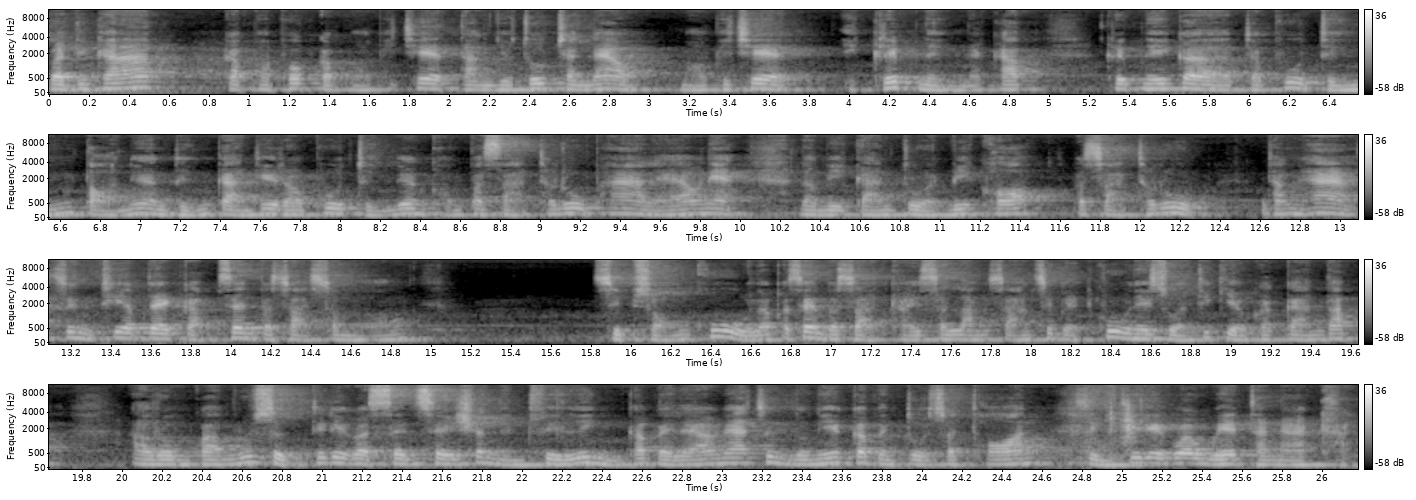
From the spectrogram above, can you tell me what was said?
สวัสดีครับ กลับมาพบกับหมอพิเชษทาง YouTube Channel หมอพิเชษอีกคลิปหนึ่งนะครับ คลิปนี้ก็จะพูดถึงต่อเนื่องถึงการที่เราพูดถึงเรื่องของประสาททรูป 5 แล้วเนี่ยเรามีการตรวจวิเคราะห์ประสาททรูปทั้ง 5 ซึ่งเทียบได้กับเส้นประสาทสมอง 12 คู่ แล้วก็เส้นประสาทไขสันหลัง 31 คู่ในส่วนที่เกี่ยวกับการรับอารมณ์ความรู้สึกที่เรียกว่า sensation and feeling เข้าไปแล้วนะซึ่งตรงนี้ก็เป็นตัวสะท้อนสิ่งที่เรียกว่าเวทนาขัน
